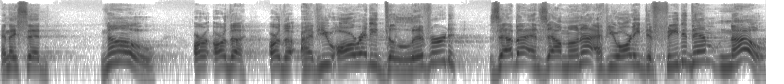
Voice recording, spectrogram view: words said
And they said, No, are, are, the, are the, have you already delivered Zebah and Zalmunna? Have you already defeated them? No.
